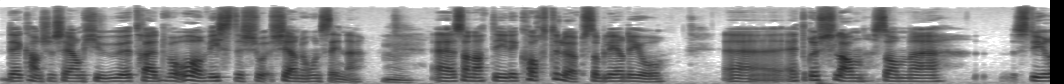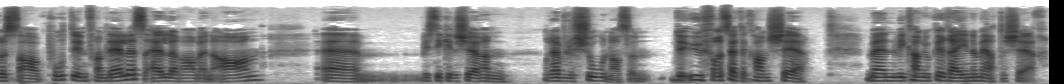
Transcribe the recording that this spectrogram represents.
Det kanskje skjer om 20-30 år, hvis det skjer noensinne. Mm. Eh, sånn at i det korte løp så blir det jo eh, et Russland som eh, styres av Putin fremdeles, eller av en annen. Eh, hvis ikke det skjer en revolusjon, altså. Det uforutsette kan skje, men vi kan jo ikke regne med at det skjer.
